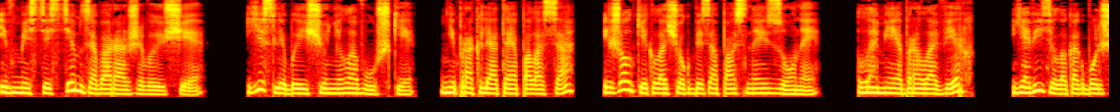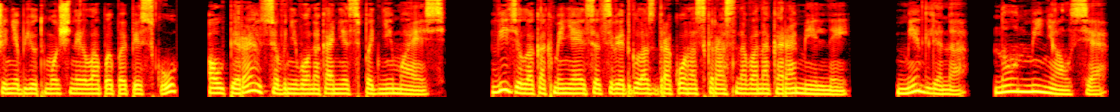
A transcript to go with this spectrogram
И вместе с тем завораживающее. Если бы еще не ловушки, не проклятая полоса и жалкий клочок безопасной зоны. Ламея брала вверх, я видела, как больше не бьют мощные лапы по песку, а упираются в него, наконец поднимаясь. Видела, как меняется цвет глаз дракона с красного на карамельный. Медленно, Но он менялся.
